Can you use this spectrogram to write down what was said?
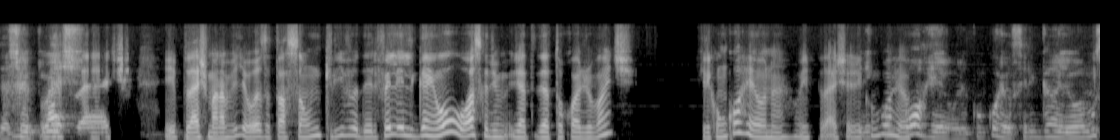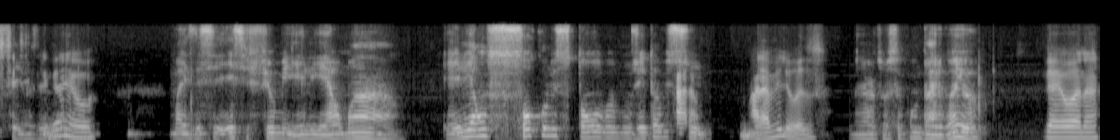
Já assistiu Whiplash? Whiplash. Flash maravilhoso, atuação incrível dele. Foi, ele, ele ganhou o Oscar de, de, de ator coadjuvante? Ele concorreu, né? O Whiplash ele, Ele concorreu. concorreu, ele concorreu. Se ele ganhou, eu não sei. Mas Ele ganhou. Mas esse, esse filme, ele é uma. Ele é um soco no estômago de um jeito absurdo. Maravilhoso. Melhor ator secundário, ganhou. Ganhou, né?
